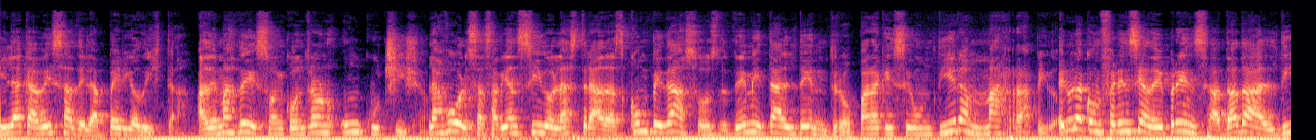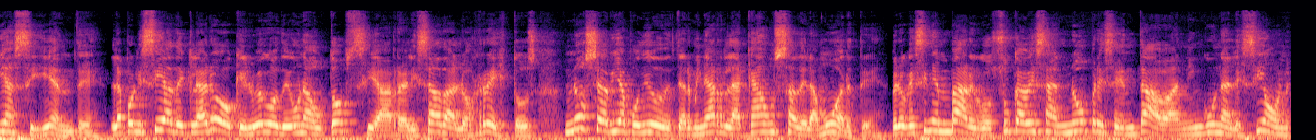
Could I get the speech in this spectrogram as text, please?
y la cabeza de la periodista. Además de eso, encontraron un cuchillo. Las bolsas habían sido lastradas con pedazos de metal dentro para que se hundieran más rápido. En una conferencia de prensa dada al día siguiente, la policía declaró que luego de una autopsia realizada a los restos, no se había podido determinar la causa de la muerte, pero que sin embargo su cabeza no presentaba ninguna lesión,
